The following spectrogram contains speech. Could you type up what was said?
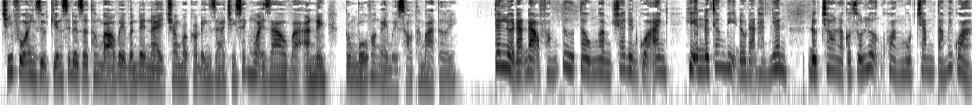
Chính phủ Anh dự kiến sẽ đưa ra thông báo về vấn đề này trong báo cáo đánh giá chính sách ngoại giao và an ninh công bố vào ngày 16 tháng 3 tới. Tên lửa đạn đạo phóng từ tàu ngầm Trident của Anh hiện được trang bị đầu đạn hạt nhân, được cho là có số lượng khoảng 180 quả.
